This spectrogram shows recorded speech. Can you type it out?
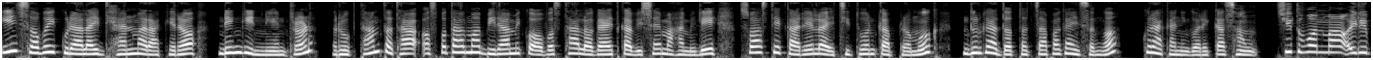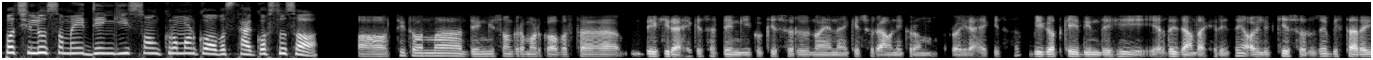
यी सबै कुरालाई ध्यानमा राखेर डेंगी नियन्त्रण रोकथाम तथा अस्पतालमा बिरामीको अवस्था लगायतका विषयमा हामीले स्वास्थ्य कार्यालय चितवनका प्रमुख दुर्गा दत्त चापागाईसँग कुराकानी गरेका छौं। चितवनमा अहिले पछिल्लो समय डेङ्गी संक्रमणको अवस्था कस्तो छ? चितवनमा डेङ्गी संक्रमणको अवस्था देखिरहेकै छ। डेङ्गीको केसहरू नयाँ नयाँ केसहरू आउने क्रम रहिरहेकै छ। विगत केही दिनदेखि हेर्दै जाँदाखेरि चाहिँ अहिले केसहरू चाहिँ बिस्तारै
